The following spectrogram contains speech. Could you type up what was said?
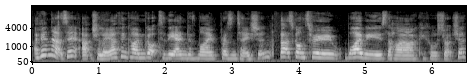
I think that's it actually. I think I've got to the end of my presentation. That's gone through why we use the hierarchical structure,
